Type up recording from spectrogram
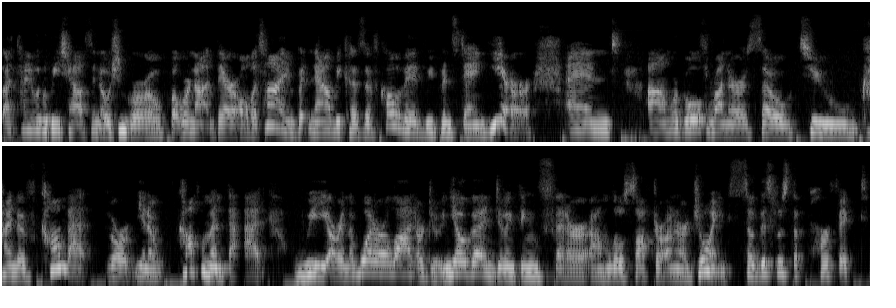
a tiny little beach house in Ocean Grove, but we're not there all the time. But now because of COVID, we've been staying here and, um, we're both runners. So to kind of combat or, you know, complement that, we are in the water a lot or doing yoga and doing things that are um, a little softer on our joints. So this was the perfect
